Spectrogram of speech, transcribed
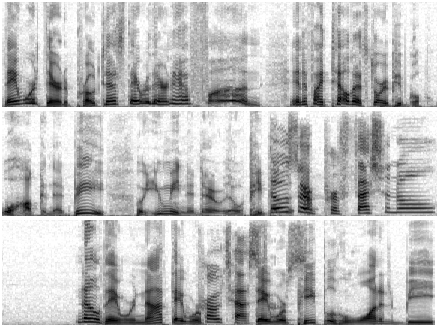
They weren't there to protest. They were there to have fun. And if I tell that story, people go, "Well, how can that be? Well, you mean that there, there were people?" Those that- are professional. No, they were not. They were Protesters. They were people who wanted to be.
